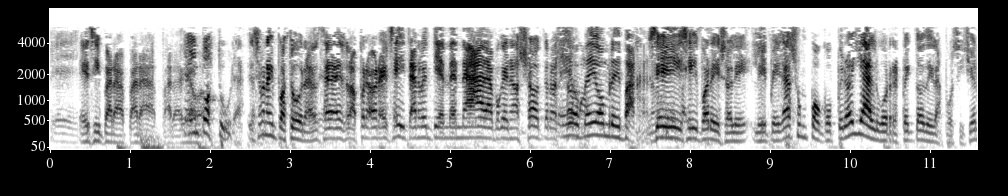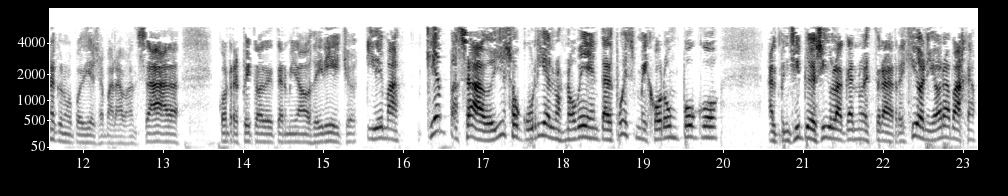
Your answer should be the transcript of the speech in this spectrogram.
es decir, para, para, para, La digamos, impostura. es una impostura, o sea, los progresistas no entienden nada porque nosotros Medio, somos... medio hombre de paja, ¿no? Sí, sí, por eso le, le pegás un poco, pero hay algo respecto de las posiciones que uno podría llamar avanzadas, con respecto a determinados derechos y demás, que han pasado, y eso ocurría en los 90, después mejoró un poco al principio del siglo acá en nuestra región y ahora baja,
